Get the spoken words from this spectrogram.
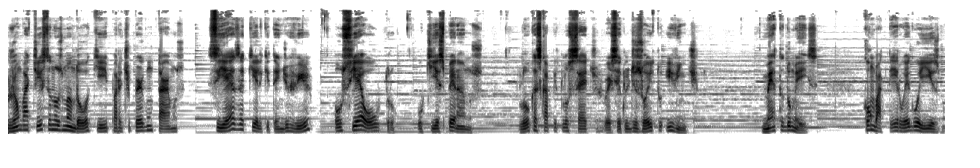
João Batista nos mandou aqui para te perguntarmos se és aquele que tem de vir ou se é outro o que esperamos. Lucas capítulo 7, versículo 18 e 20. Meta do mês: combater o egoísmo,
